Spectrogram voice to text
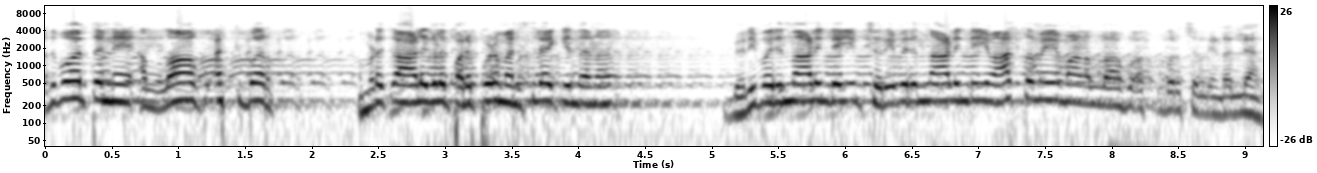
അതുപോലെ തന്നെ അള്ളാഹു അക്ബർ. നമ്മുടെയൊക്കെ ആളുകൾ പലപ്പോഴും മനസ്സിലാക്കി എന്താണ്? ബലിപെരുന്നാളിന്റെയും ചെറിയ പെരുന്നാളിന്റെയും ആ സമയമാണ് അള്ളാഹു അക്ബർ ചൊല്ലേണ്ടല്ല?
